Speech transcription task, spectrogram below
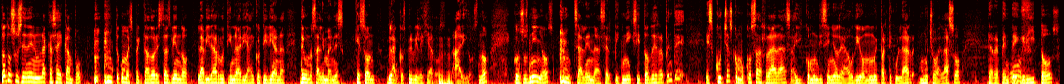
Todo sucede en una casa de campo. Tú como espectador estás viendo la vida rutinaria y cotidiana de unos alemanes que son blancos privilegiados, arios, ¿no? Con sus niños salen a hacer picnics y todo y de repente escuchas como cosas raras, hay como un diseño de audio muy particular, mucho balazo, de repente Uf. gritos,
